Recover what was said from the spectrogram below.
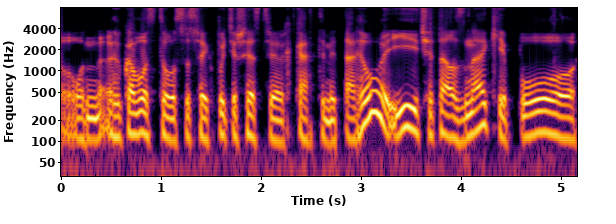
он руководствовался в своих путешествиях картами Таро и читал знаки по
